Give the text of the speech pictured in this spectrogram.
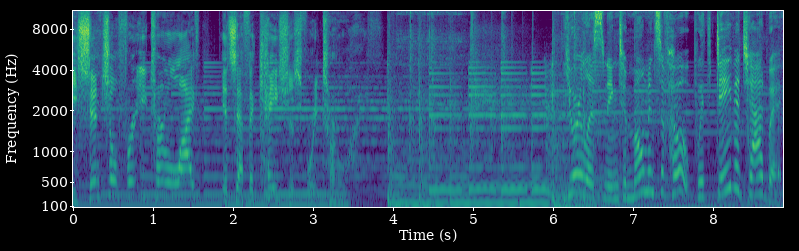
essential for eternal life, it's efficacious for eternal life. You're listening to Moments of Hope with David Chadwick.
